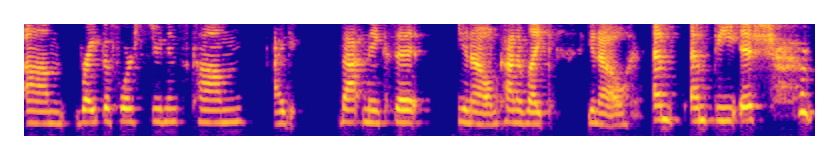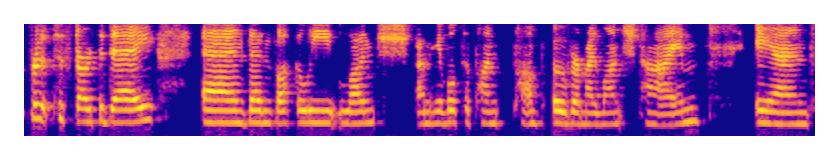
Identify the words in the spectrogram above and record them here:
um, right before students come, I that makes it, you know, I'm kind of like, you know, em- empty-ish for to start the day. And then luckily lunch, I'm able to pump pump over my lunch time and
